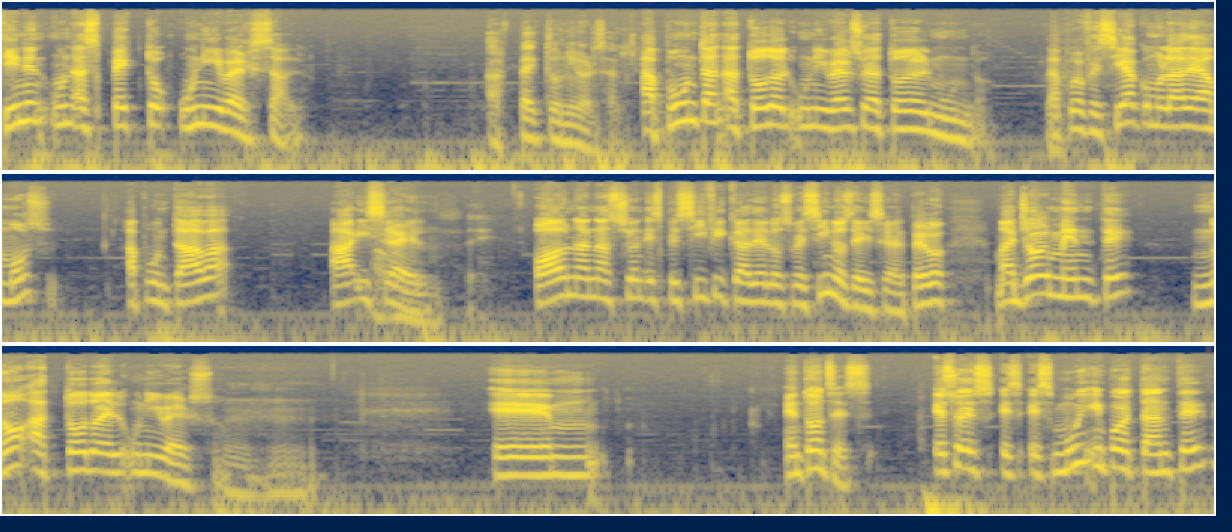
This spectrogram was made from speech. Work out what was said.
tienen un aspecto universal. Aspecto universal. Apuntan a todo el universo y a todo el mundo. La profecía como la de Amos apuntaba a Israel Aún, sí. o a una nación específica de los vecinos de Israel, pero mayormente no a todo el universo. Em, entonces, eso es, es- es muy importante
